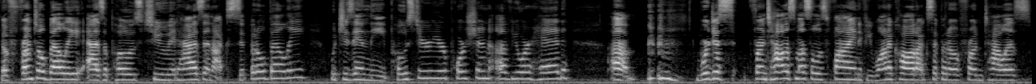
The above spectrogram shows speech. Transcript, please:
the frontal belly, as opposed to it has an occipital belly, which is in the posterior portion of your head. Um, we're just, frontalis muscle is fine. If you want to call it occipitofrontalis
